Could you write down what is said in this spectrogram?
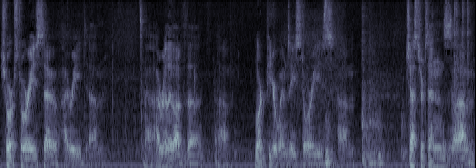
short stories. So I read. Um, uh, I really love the uh, Lord Peter Wimsey stories, um, Chesterton's, um,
